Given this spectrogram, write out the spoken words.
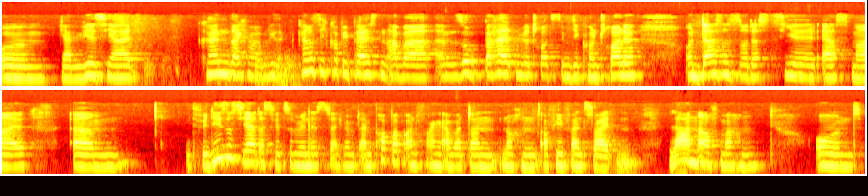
ähm, ja, wie wir es hier halt können, sag ich mal, wie gesagt, kann uns nicht copy-pasten, aber ähm, so behalten wir trotzdem die Kontrolle. Und das ist so das Ziel erstmal ähm, für dieses Jahr, dass wir zumindest vielleicht mal mit einem Pop-up anfangen, aber dann noch einen, auf jeden Fall einen zweiten Laden aufmachen und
